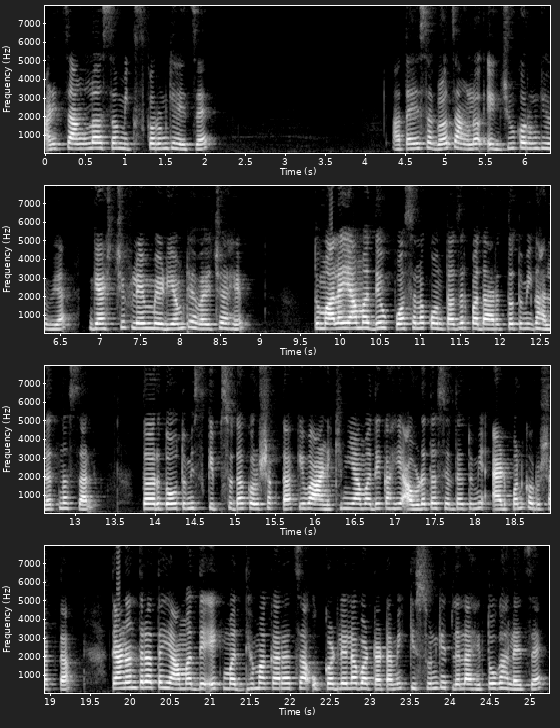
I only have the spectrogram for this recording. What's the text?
आणि चांगलं असं मिक्स करून घ्यायचं आहे आता हे सगळं चांगलं एकजीव करून घेऊया. गॅसची फ्लेम मिडियम ठेवायची आहे. तुम्हाला यामध्ये उपवासाला कोणता जर पदार्थ तुम्ही घालत नसाल तर तो तुम्ही स्किपसुद्धा करू शकता किंवा आणखीन यामध्ये काही आवडत असेल तर तुम्ही ॲड पण करू शकता. त्यानंतर आता यामध्ये एक मध्यम आकाराचा उकडलेला बटाटा मी किसून घेतलेला आहे तो घालायचा आहे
